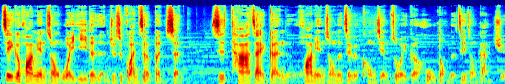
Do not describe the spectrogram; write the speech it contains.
这个画面中唯一的人，就是观者本身，是他在跟画面中的这个空间做一个互动的这种感觉。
